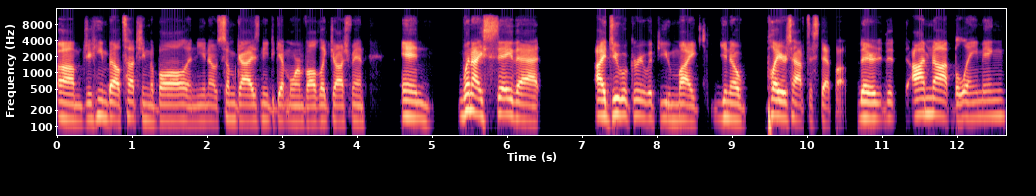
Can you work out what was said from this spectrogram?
um Jaheim Bell touching the ball, and you know some guys need to get more involved, like Josh Vann, and when I say that, I do agree with you, Mike. You know, players have to step up. There, I'm not blaming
